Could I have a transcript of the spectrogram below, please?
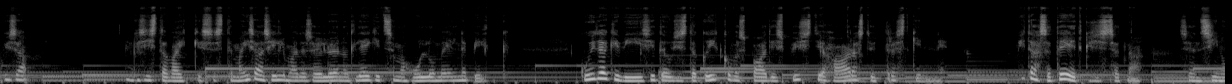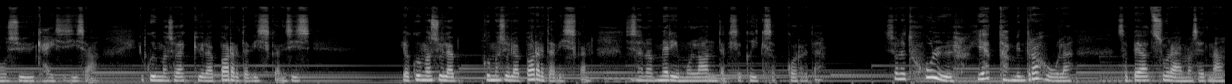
kui sa, aga siis ta vaikis, sest tema isa silmades oli löönud leegitsema hullumeelne pilk. kuidagiviisi tõusis ta kõikuvas paadis püsti ja haaras tütrest kinni. mida sa teed, küsis Sedna. see on sinu süü, käisis isa. ja kui ma su äkki üle parda viskan, siis ja kui ma su üle, kui ma su üle parda viskan, siis annab meri mulle andeks ja kõik saab korda. sa oled hull, jäta mind rahule. sa pead surema, Sedna.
